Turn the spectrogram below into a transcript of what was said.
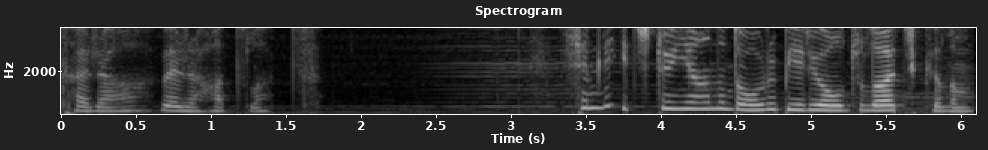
tara ve rahatlat. Şimdi iç dünyana doğru bir yolculuğa çıkalım.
